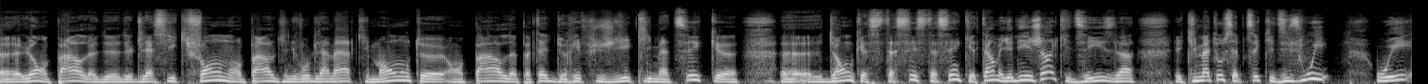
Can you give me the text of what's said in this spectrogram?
Euh, là, on parle de, de, glaciers qui fondent, on parle du niveau de la mer qui monte, euh, on parle peut-être de réfugiés climatiques. Euh, donc, c'est assez, c'est assez inquiétant. Mais il y a des gens qui disent, là, les climato-sceptiques qui disent oui, oui,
